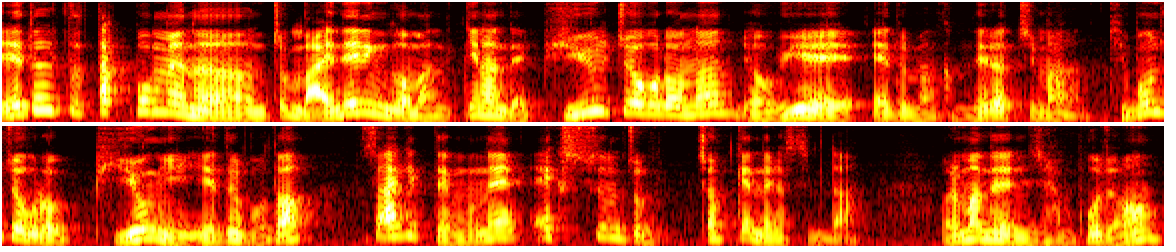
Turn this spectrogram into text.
얘들도 딱 보면은 좀 많이 내린 거 많긴 한데 비율적으로는 여 위에 애들만큼 내렸지만 기본적으로 비용이 얘들보다 싸기 때문에 액수는 좀 적게 내렸습니다. 얼마 내렸는지 한번 보죠.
